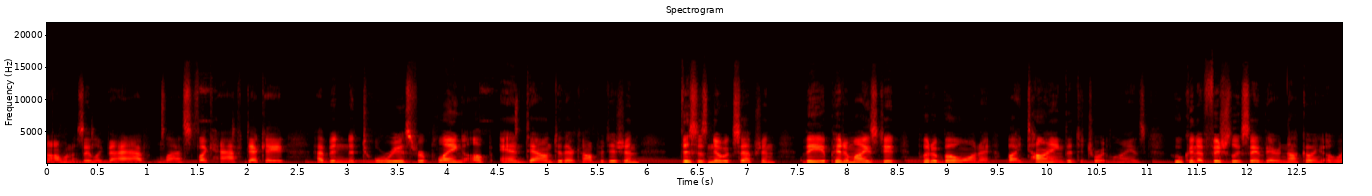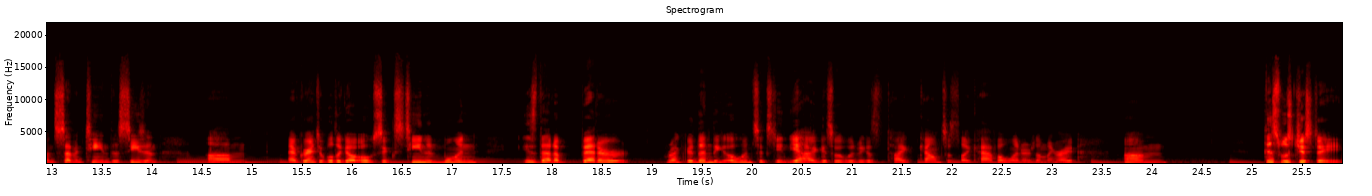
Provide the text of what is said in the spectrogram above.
I want to say like the half last like half decade have been notorious for playing up and down to their competition this is no exception. They epitomized it, put a bow on it by tying the Detroit Lions, who can officially say they're not going 0 17 this season. Um, now, granted, will they go 0 16 and 1? Is that a better record than the 0 16? Yeah, I guess it would because the tie counts as like half a win or something, right? Um, this was just a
